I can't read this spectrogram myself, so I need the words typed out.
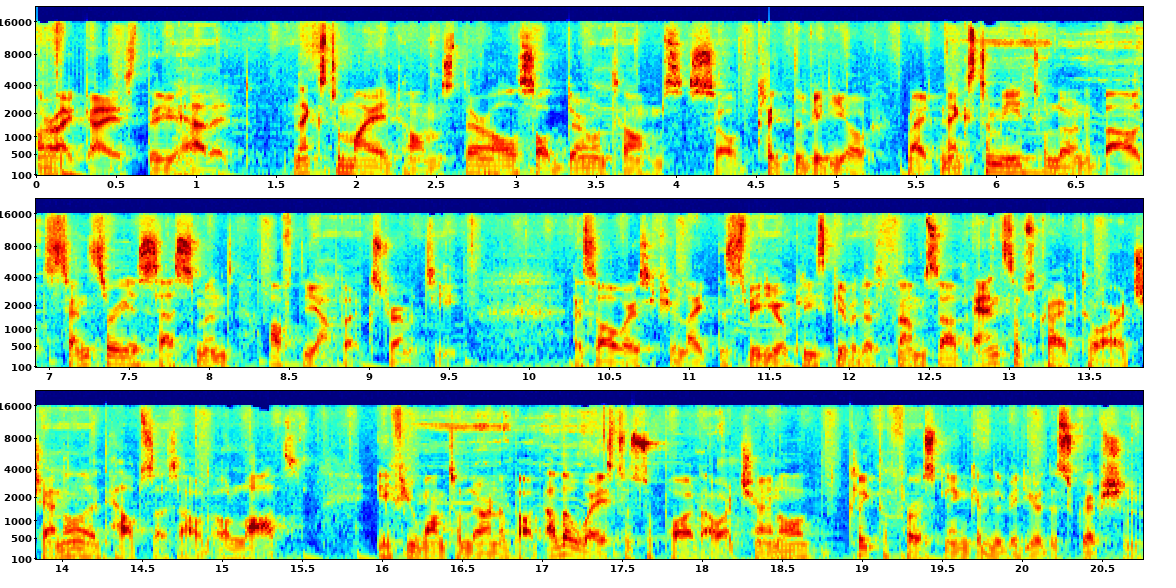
Alright guys, there you have it. Next to myotomes, there are also dermatomes, so click the video right next to me to learn about sensory assessment of the upper extremity. As always, if you like this video, please give it a thumbs up and subscribe to our channel, it helps us out a lot. If you want to learn about other ways to support our channel, click the first link in the video description.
